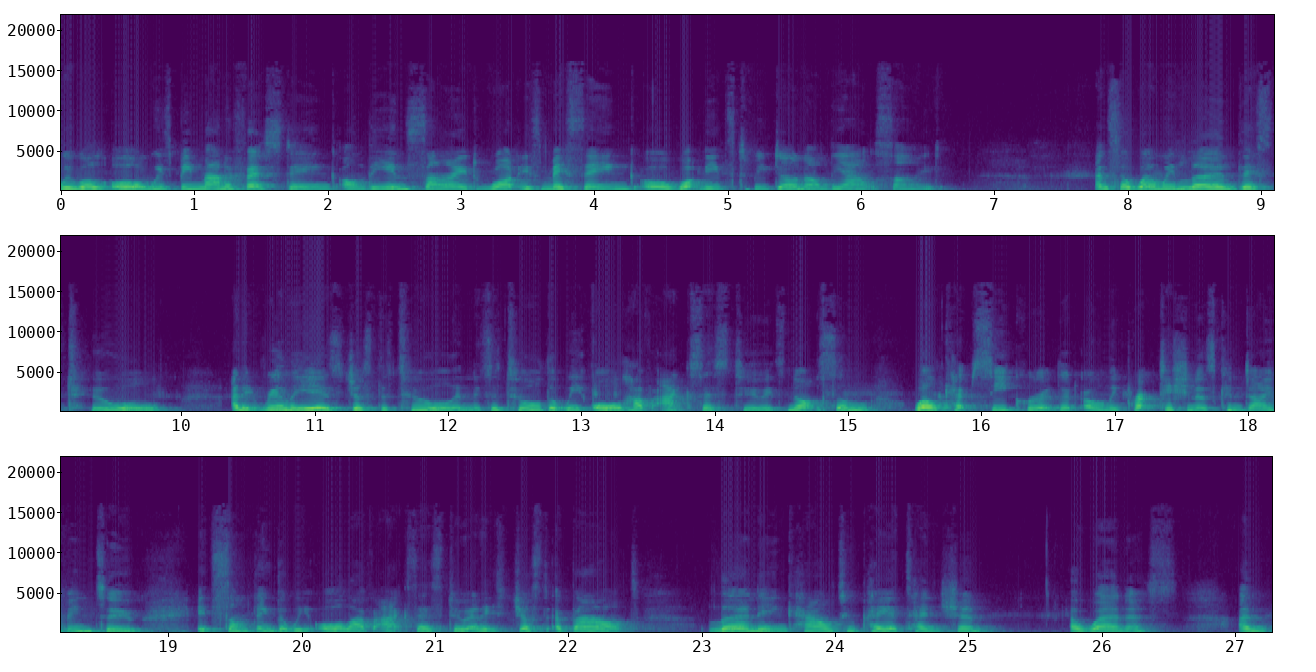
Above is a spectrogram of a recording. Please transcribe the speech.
We will always be manifesting on the inside what is missing or what needs to be done on the outside. And so when we learn this tool, and it really is just a tool, and it's a tool that we all have access to, it's not some well kept secret that only practitioners can dive into. It's something that we all have access to, and it's just about learning how to pay attention, awareness, and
